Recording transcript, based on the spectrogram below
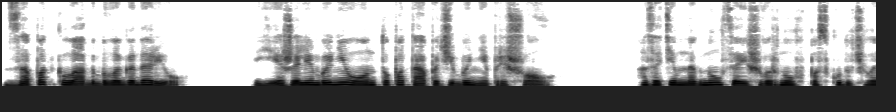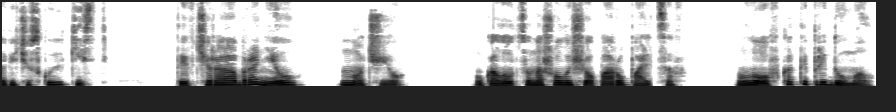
«За подклад благодарю. Ежели бы не он, то Потапыч бы не пришел». А затем нагнулся и швырнул в паскуду человеческую кисть. «Ты вчера обронил ночью. У колодца нашел еще пару пальцев. Ловко ты придумал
